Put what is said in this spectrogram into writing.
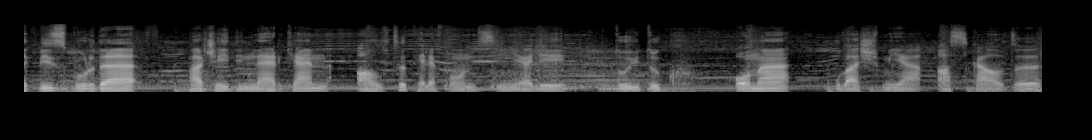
Evet biz burada parçayı dinlerken 6 telefon sinyali duyduk. Ona ulaşmaya az kaldı.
